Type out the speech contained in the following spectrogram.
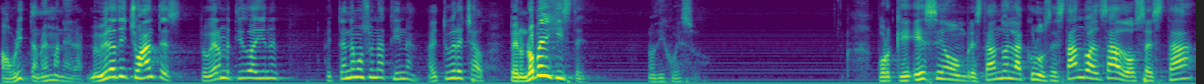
ahorita no hay manera. Me hubieras dicho antes, te hubiera metido ahí en el, ahí tenemos una tina, ahí te hubiera echado, pero no me dijiste. No dijo eso. Porque ese hombre, estando en la cruz, estando alzado, se está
